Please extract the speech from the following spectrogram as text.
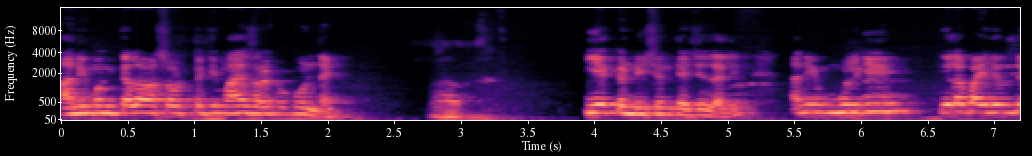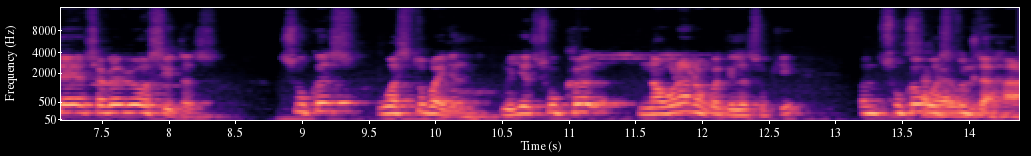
आणि मग त्याला असं वाटतं की माझ्यासारखं कोण नाही. ही. एक कंडिशन त्याची झाली. आणि मुलगी तिला पाहिजे ते सगळं व्यवस्थितच. सुखच वस्तू पाहिजे. म्हणजे सुख नवरा नको तिला सुखी पण सुख वस्तूंचा. हा.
